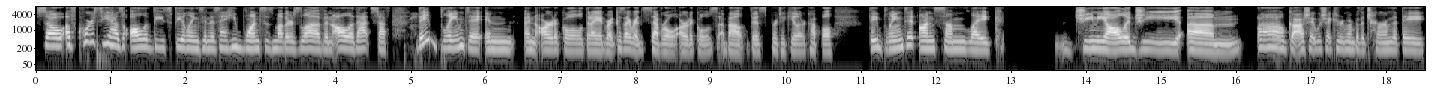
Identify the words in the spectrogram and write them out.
So, of course, he has all of these feelings and his. He wants his mother's love and all of that stuff. They blamed it in an article that I had read because I read several articles about this particular couple. They blamed it on some like genealogy um oh gosh i wish i could remember the term that they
